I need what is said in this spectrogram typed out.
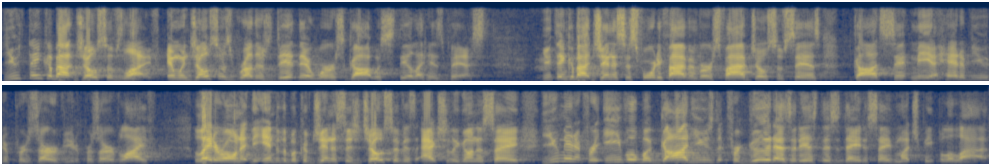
You think about Joseph's life, and when Joseph's brothers did their worst, God was still at his best. You think about Genesis 45 and verse 5, Joseph says, God sent me ahead of you to preserve you, to preserve life. Later on, at the end of the book of Genesis, Joseph is actually going to say, You meant it for evil, but God used it for good as it is this day to save much people alive.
